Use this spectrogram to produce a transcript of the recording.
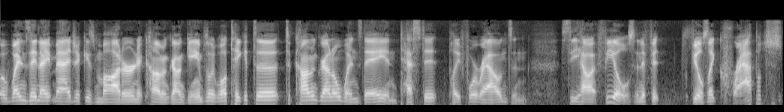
uh, Wednesday Night Magic is modern at Common Ground Games. I'm like, well, take it to to Common Ground on Wednesday and test it, play four rounds, and see how it feels. And if it feels like crap, I'll just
